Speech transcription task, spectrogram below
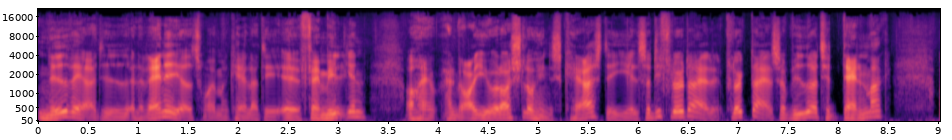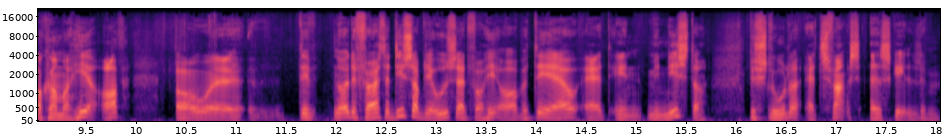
nedværdiget, eller vandæret, tror jeg, man kalder det, øh, familien, og han, han vil i øvrigt også slå hendes kæreste ihjel. Så de flytter, flygter altså videre til Danmark og kommer herop, og øh, det, noget af det første, de så bliver udsat for heroppe, det er jo, at en minister beslutter at tvangsadskille dem.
